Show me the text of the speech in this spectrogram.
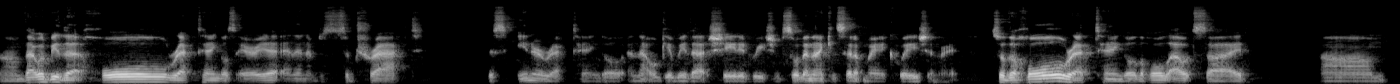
um, that would be the whole rectangle's area, and then I'm just subtract this inner rectangle, and that will give me that shaded region. So then I can set up my equation, right? So the whole rectangle, the whole outside, um,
